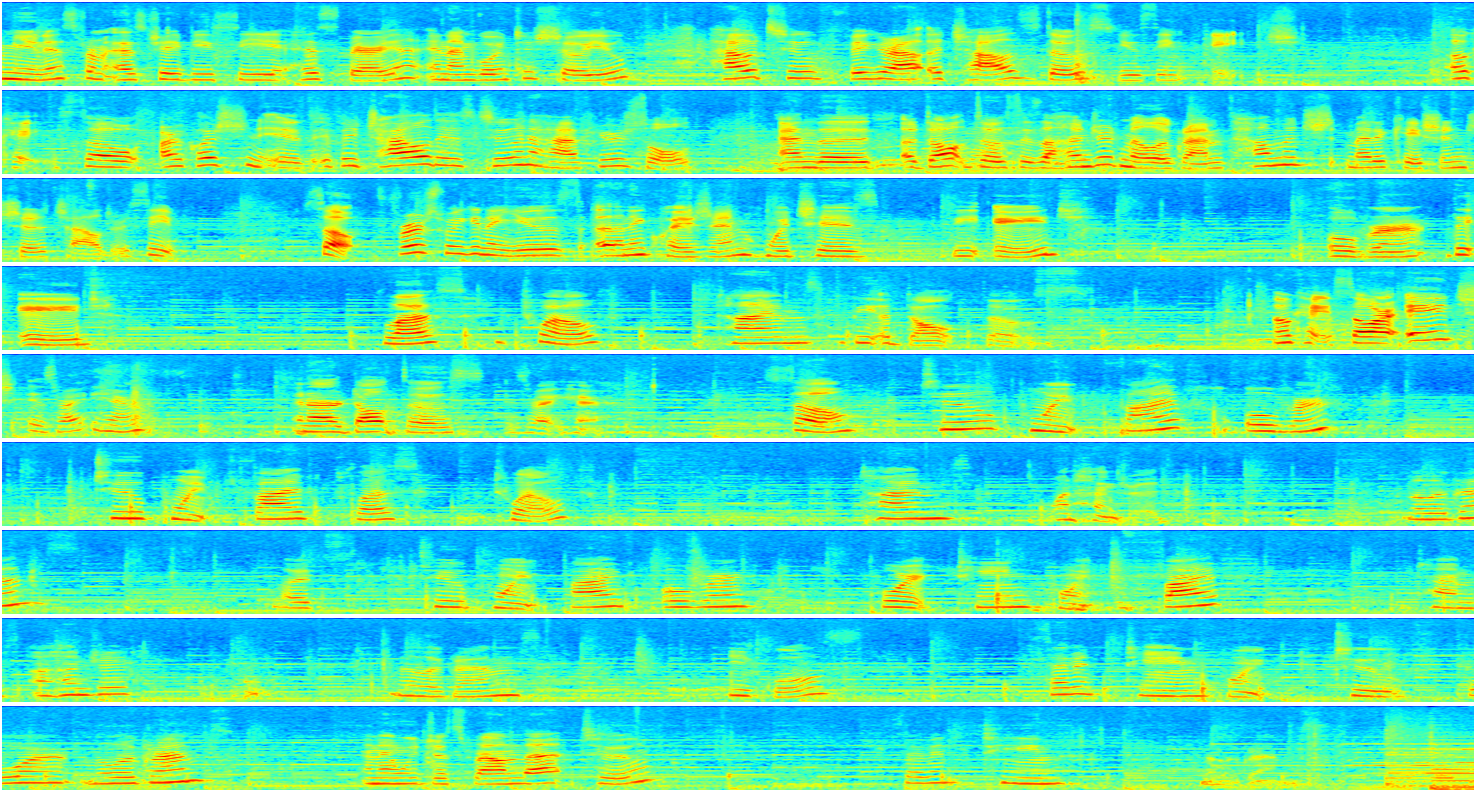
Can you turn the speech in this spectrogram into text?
I'm Eunice from SJVC Hesperia and I'm going to show you how to figure out a child's dose using age. Okay, so our question is, if a child is two and a half years old and the adult dose is 100 milligrams, how much medication should a child receive? So first we're going to use an equation which is the age over the age plus 12 times the adult dose. Okay, so our age is right here, and our adult dose is right here. So 2.5 over 2.5 plus 12 times 100 milligrams. So it's 2.5 over 14.5 times 100 milligrams equals 17.24 milligrams. And then we just round that to 17 milligrams.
